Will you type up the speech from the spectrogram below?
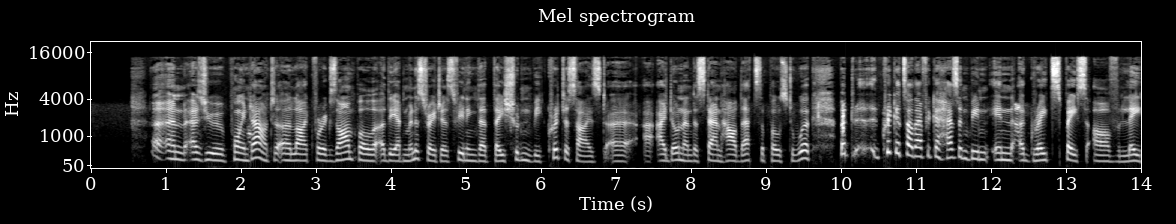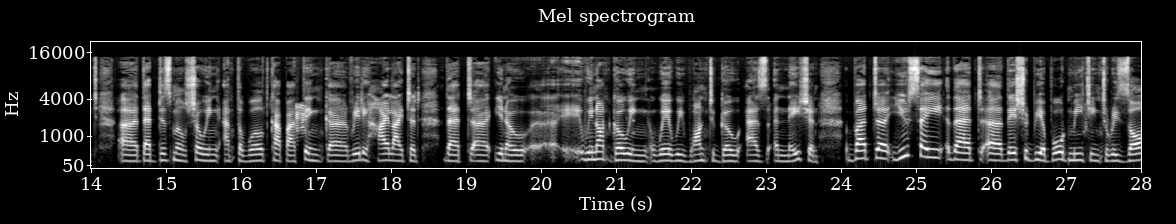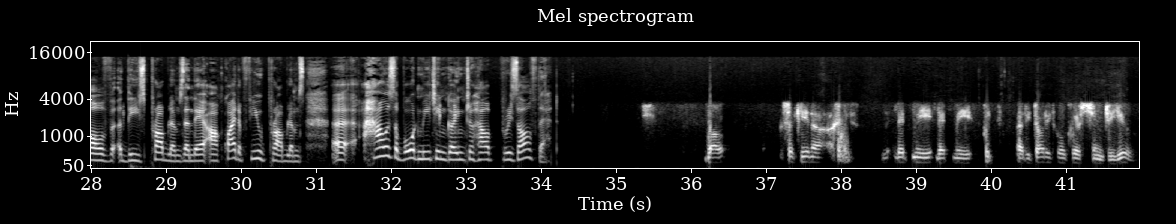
And as you point out, uh, like for example, uh, the administrators feeling that they shouldn't be criticized. Uh, I don't understand how that's supposed to work. But uh, Cricket South Africa hasn't been in a great space of late. Uh, that dismal showing at the World Cup, I think, uh, really highlighted that, you know, we're not going where we want to go as a nation. But you say that there should be a board meeting to resolve these problems, and there are quite a few problems problems. Uh, how is a board meeting going to help resolve that? Well, Sakina, let me let me put a rhetorical question to you.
